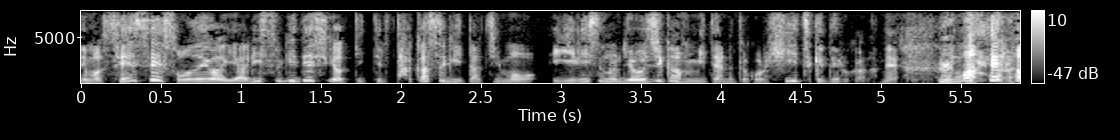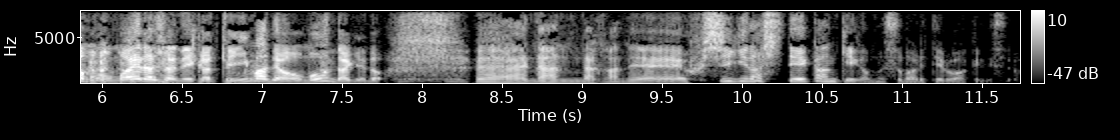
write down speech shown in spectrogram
でも先生それはやりすぎですよって言ってる高杉たちも、イギリスの領事館みたいなところ火つけてるからね。お前らもお前らじゃねえかって 今では思うんだけど、えー、なんだかね、不思議な師弟関係が結ばれてるわけですよ。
